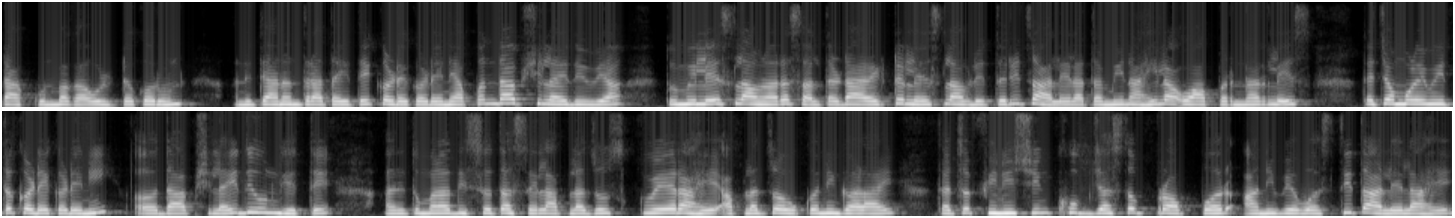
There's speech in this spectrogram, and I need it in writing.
टाकून बघा उलटं करून. आणि त्यानंतर आता इथे कडेकडेने आपण दाब शिलाई देऊया. तुम्ही लेस लावणार असाल तर डायरेक्ट लेस लावली तरी चालेल. आता मी नाही ला वापरणार लेस. त्याच्यामुळे मी इथं कडेकडेनी दाब शिलाई देऊन घेते. आणि तुम्हाला दिसत असेल आपला जो स्क्वेअर आहे आपला चौकनी गळा आहे त्याचं फिनिशिंग खूप जास्त प्रॉपर आणि व्यवस्थित आलेलं आहे.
